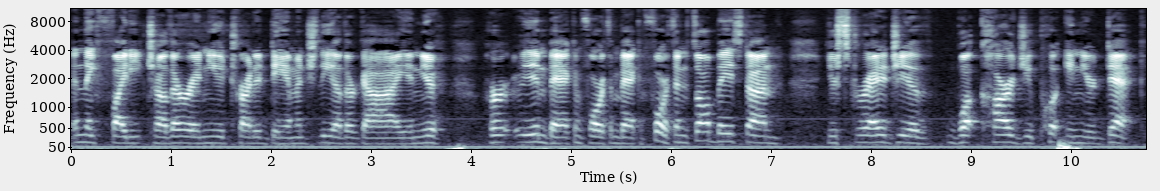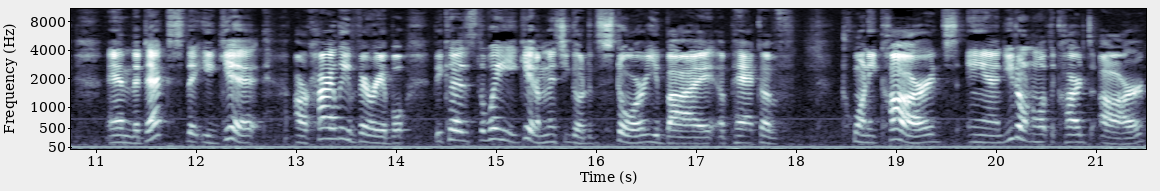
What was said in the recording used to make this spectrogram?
and they fight each other, and you try to damage the other guy, and you hurt him back and forth and back and forth. And it's all based on your strategy of what cards you put in your deck. And the decks that you get are highly variable because the way you get them is you go to the store, you buy a pack of 20 cards, and you don't know what the cards are.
